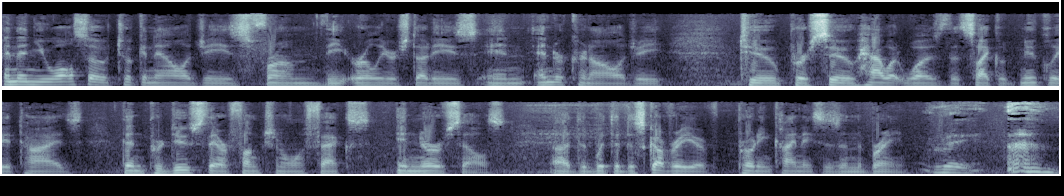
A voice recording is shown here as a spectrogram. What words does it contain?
And then you also took analogies from the earlier studies in endocrinology to pursue how it was that cyclic nucleotides then produce their functional effects in nerve cells uh, the, with the discovery of protein kinases in the brain. Right.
